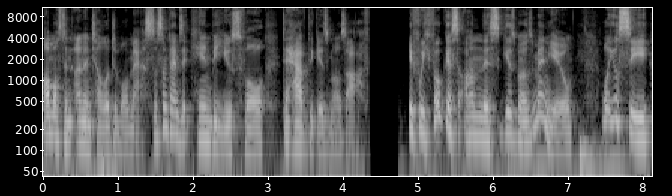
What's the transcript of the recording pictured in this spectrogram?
almost an unintelligible mess. So sometimes it can be useful to have the gizmos off. If we focus on this gizmos menu, what you'll see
